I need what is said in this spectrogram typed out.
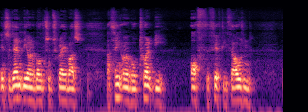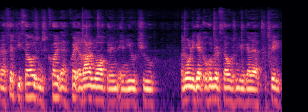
Incidentally, on about subscribers, I think I'm about 20 off the 50,000. Uh, 50,000 is quite a quite a landmark in, in YouTube. And only get 100,000, you get a, a big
